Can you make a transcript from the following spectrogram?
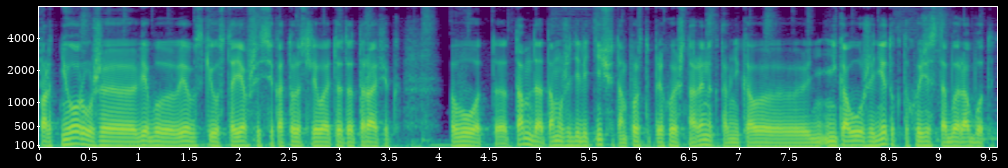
партнеры уже веб, вебовские устоявшиеся, которые сливают этот трафик. Вот. Там, да, там уже делить нечего, там просто приходишь на рынок, там никого, никого уже нету, кто хочет с тобой работать.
